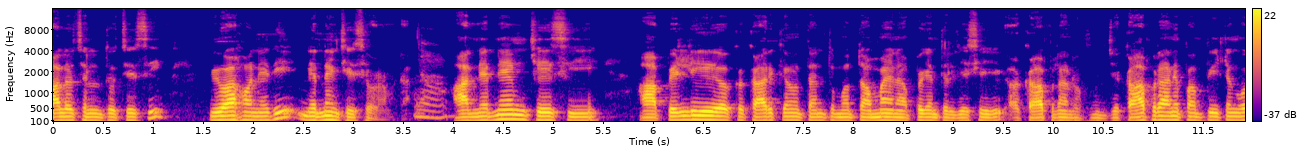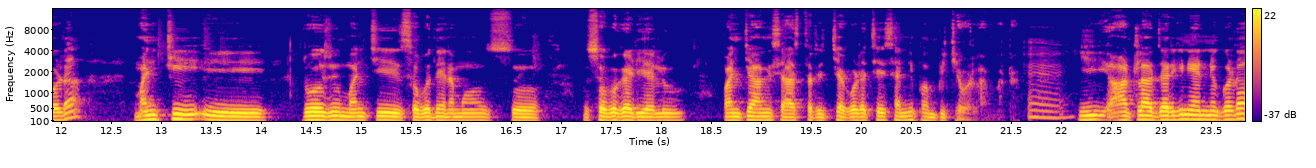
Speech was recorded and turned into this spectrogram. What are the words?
ఆలోచనలతో చేసి వివాహం అనేది నిర్ణయం చేసేవాడు అనమాట ఆ నిర్ణయం చేసి ఆ పెళ్ళి యొక్క కార్యక్రమం తంతు మొత్తం అమ్మాయిని అప్పగింతలు చేసి ఆ కాపురాన్ని పంపించి కాపురాన్ని పంపించడం కూడా మంచి రోజు మంచి శుభదినము శుభగడియలు పంచాంగ శాస్త్రరీత్యా కూడా చేసి అన్నీ పంపించేవాళ్ళు ఈ అట్లా జరిగినవన్నీ కూడా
